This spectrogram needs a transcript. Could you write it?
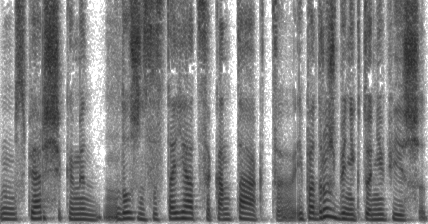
с пиарщиками должен состояться контакт. И по дружбе никто не пишет.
